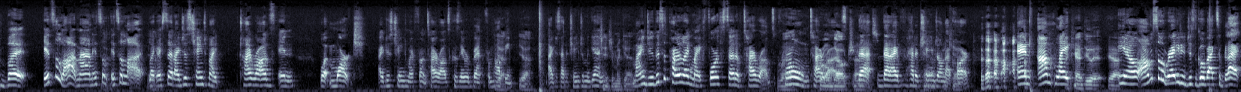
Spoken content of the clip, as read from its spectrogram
but it's a lot, man. It's a it's a lot. Like I said, I just changed my tie rods in what March. I just changed my front tie rods because they were bent from hopping. yeah, I just had to change them again. change them again Mind you, this is probably like my fourth set of tie rods, Right. chrome tie Chromed rods that that I've had to change on that car. and I'm i like, can't do it yeah you know, I'm so ready to just go back to black.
